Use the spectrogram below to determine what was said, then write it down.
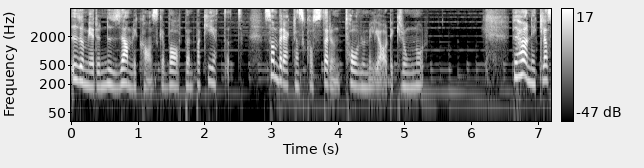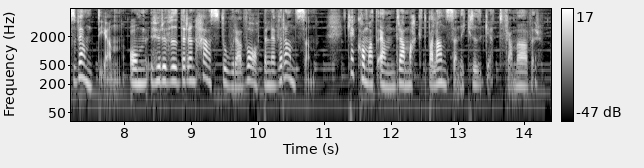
i och med det nya amerikanska vapenpaketet som beräknas kosta runt 12 miljarder kronor. Vi hör Niklas Wendt igen om huruvida den här stora vapenleveransen kan komma att ändra maktbalansen i kriget framöver.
